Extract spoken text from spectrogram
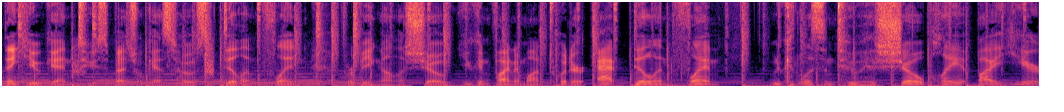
Thank you again to special guest host Dylan Flynn for being on the show. You can find him on Twitter at Dylan Flynn. You can listen to his show, Play It By Year,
